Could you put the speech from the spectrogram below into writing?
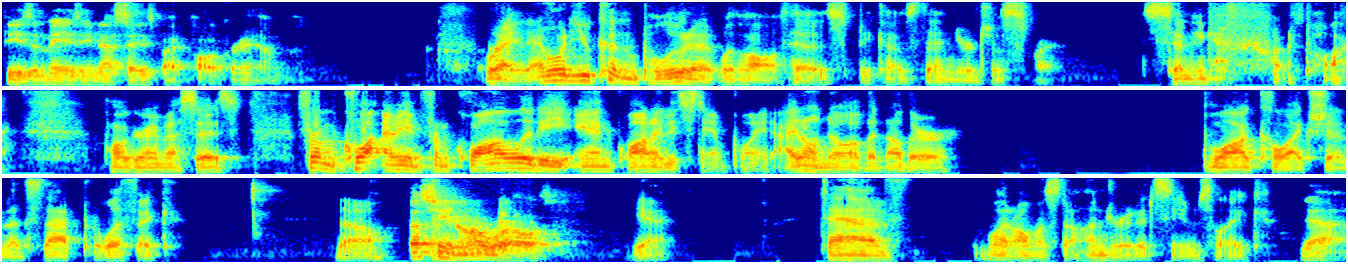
these amazing essays by Paul Graham. Right, and what you couldn't pollute it with all of his because then you're just right. sending everyone Paul, Paul Graham essays from I mean from quality and quantity standpoint. I don't know of another blog collection that's that prolific. No, especially in our world. Yeah, to have what almost a hundred, it seems like. Yeah,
